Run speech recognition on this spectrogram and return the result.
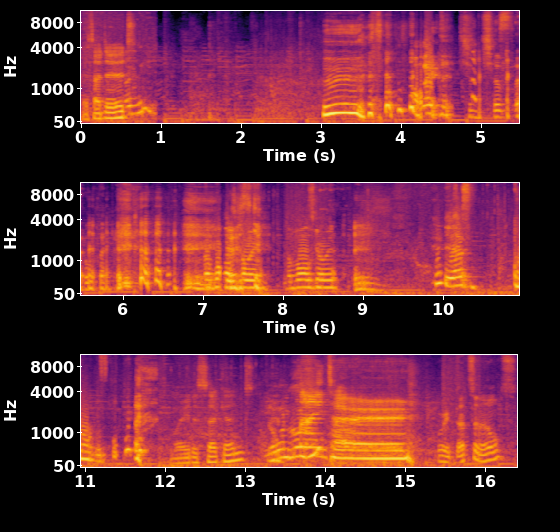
yes, I did. oh wait, it should just the ball's going. The ball's going. Yes. Wait a second. No one goes. My turn. Wait, that's an else.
